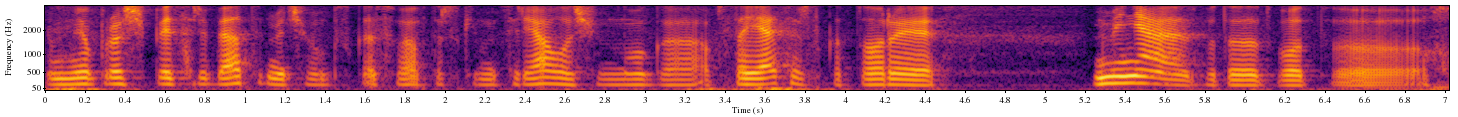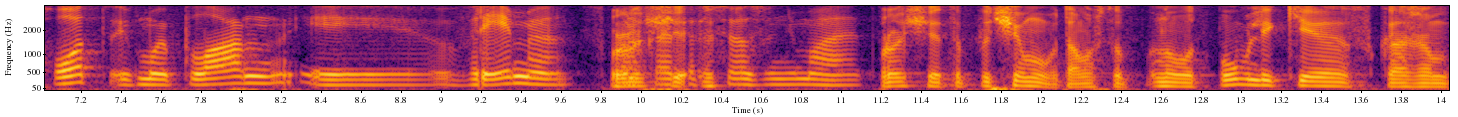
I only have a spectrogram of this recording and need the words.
и мне проще петь с ребятами, чем выпускать свой авторский материал. Очень много обстоятельств, которые меняют вот этот вот э, ход и мой план, и время, сколько Проще это все занимает. Проще это почему? Потому что, ну вот публике, скажем,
